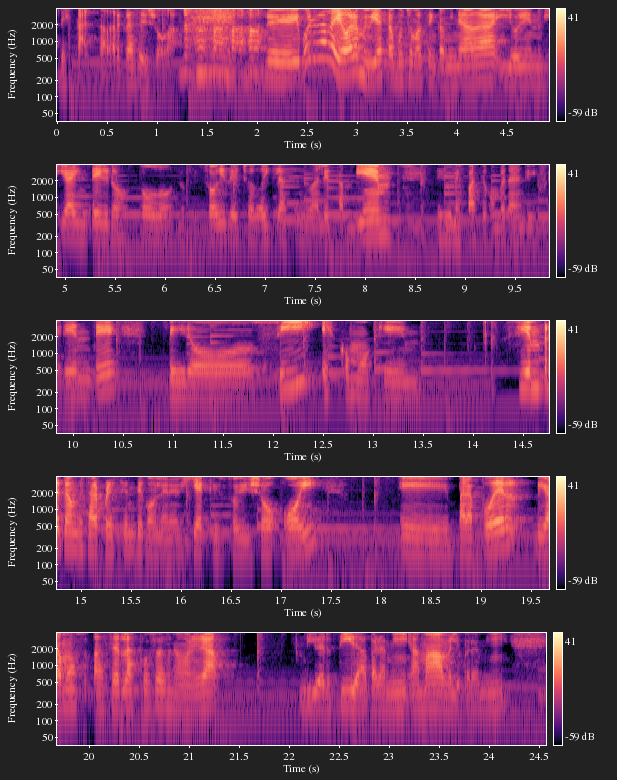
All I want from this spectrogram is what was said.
descalza, a dar clases de yoga. Eh, bueno, nada, y ahora mi vida está mucho más encaminada y hoy en día integro todo lo que soy. De hecho, doy clases de ballet también, desde un espacio completamente diferente, pero sí es como que siempre tengo que estar presente con la energía que soy yo hoy eh, para poder, digamos, hacer las cosas de una manera divertida para mí, amable para mí.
